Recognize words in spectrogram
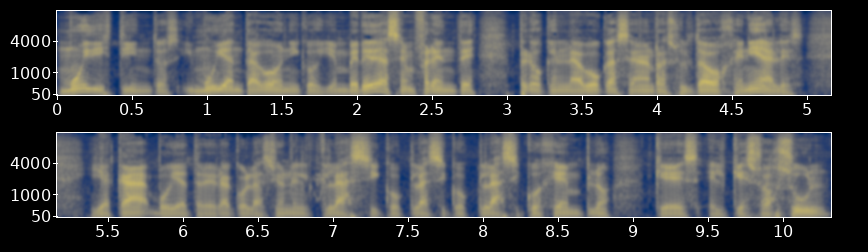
muy distintos y muy antagónicos y en veredas enfrente, pero que en la boca se dan resultados geniales. Y acá voy a traer a colación el clásico, clásico, clásico ejemplo, que es el queso azul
